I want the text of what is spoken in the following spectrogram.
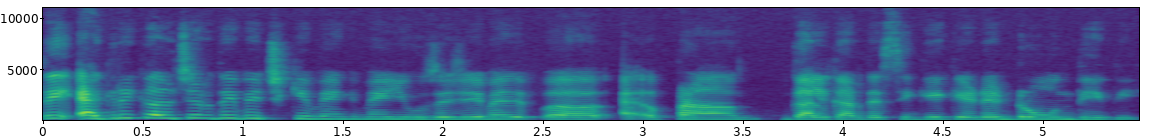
ਤੇ ਐਗਰੀਕਲਚਰ ਦੇ ਵਿੱਚ ਕਿਵੇਂ ਕਿਵੇਂ ਯੂਜ਼ ਹੈ? ਜਿਵੇਂ ਆਪਣਾ ਗੱਲ ਕਰਦੇ ਸੀਗੇ ਕਿਹੜੇ ਡਰੋਨ ਦੀ ਦੀ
